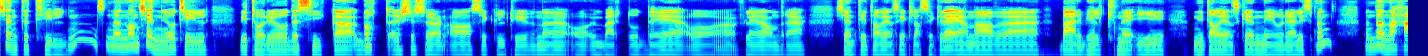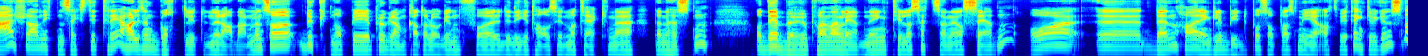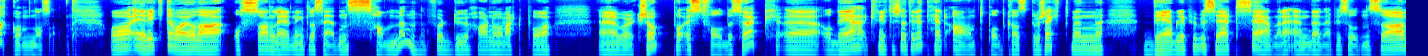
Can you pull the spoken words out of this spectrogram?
kjente til den, men man kjenner jo til Vittorio de Sica godt, regissøren av 'Sykkeltyvene' og 'Umberto D' og flere andre kjente italienske klassikere. En av eh, bærebjelkene i den italienske neorealismen. Men denne her, fra 1963, har liksom gått litt under radaren. Men så dukket den opp i programkatalogen for de digitale cinematekene denne høsten. Og det bør jo på en anledning til å sette seg ned og se den, og øh, den har egentlig bydd på såpass mye at vi tenkte vi kunne snakke om den også. Og Erik, det var jo da også anledning til å se den sammen, for du har nå vært på øh, workshop på Østfold-besøk, øh, og det knytter seg til et helt annet podkastprosjekt, men det blir publisert senere enn denne episoden, så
